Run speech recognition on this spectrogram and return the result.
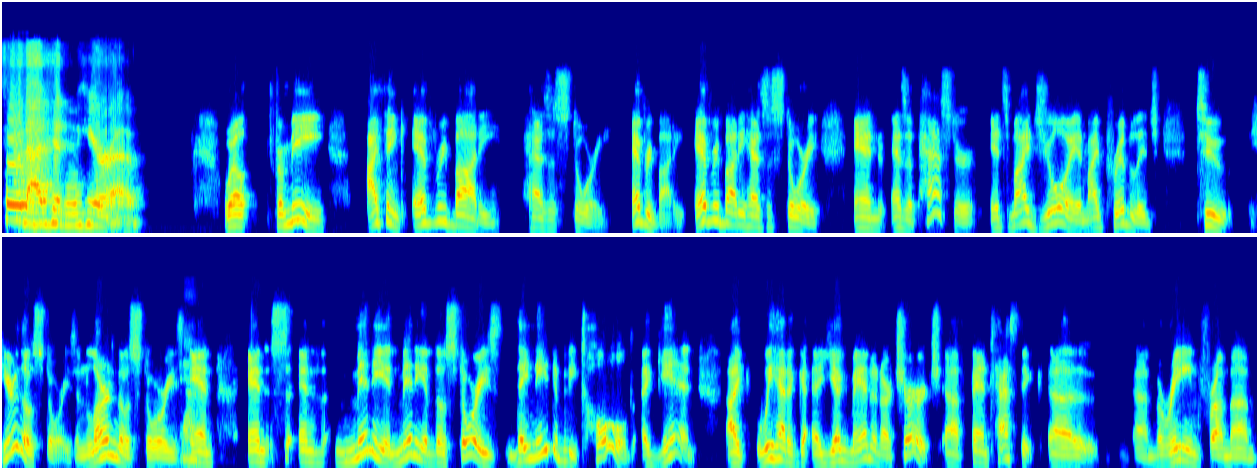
for that hidden hero. Well, for me, I think everybody has a story everybody everybody has a story and as a pastor it's my joy and my privilege to hear those stories and learn those stories yeah. and and and many and many of those stories they need to be told again like we had a, a young man in our church a fantastic uh, uh, marine from um,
